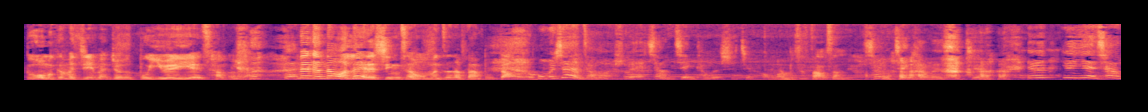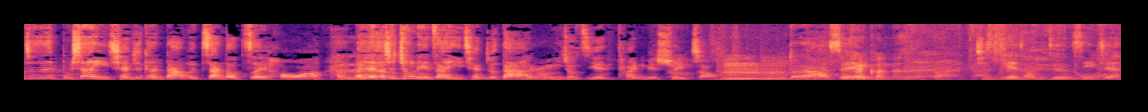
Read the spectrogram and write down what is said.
不，我们根本基本就是不约夜唱了。那个那么累的行程，我们真的办不到了。我们现在很常都会说，哎，唱健康的时间好吗？不是早上就好唱健康的时间，因 为因为夜唱就是不像以前，就是可能大家会站到最后啊，太累。而且而且就连在以前，就大家很容易就直接躺在里面睡着。嗯嗯嗯。对啊，所以太可能了。啊，其实夜唱真的是一件。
